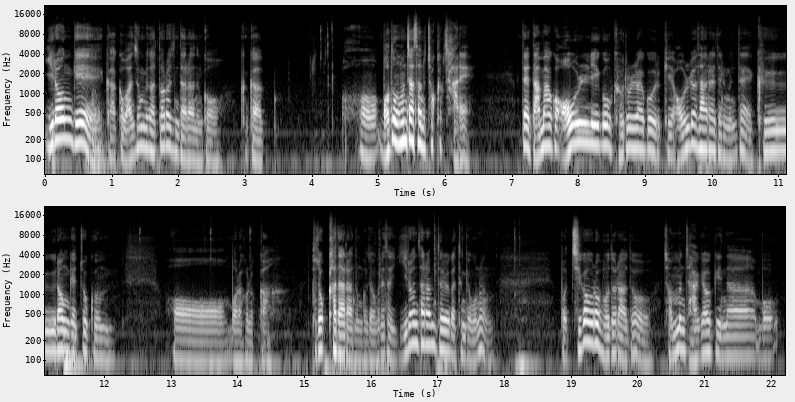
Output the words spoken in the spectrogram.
이런 게 그러니까 아까 완성미가 떨어진다라는 거. 그러니까 어 뭐든 혼자서는 척척 잘해. 근데 남하고 어울리고 교류를 하고 이렇게 어울려 살아야 되는 건데 그런 게 조금 어 뭐라 그럴까? 부족하다라는 거죠. 그래서 이런 사람들 같은 경우는 뭐 직업으로 보더라도 전문 자격이나 뭐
